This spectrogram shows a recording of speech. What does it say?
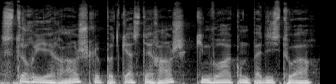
Story RH, le podcast RH qui ne vous raconte pas d'histoire.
